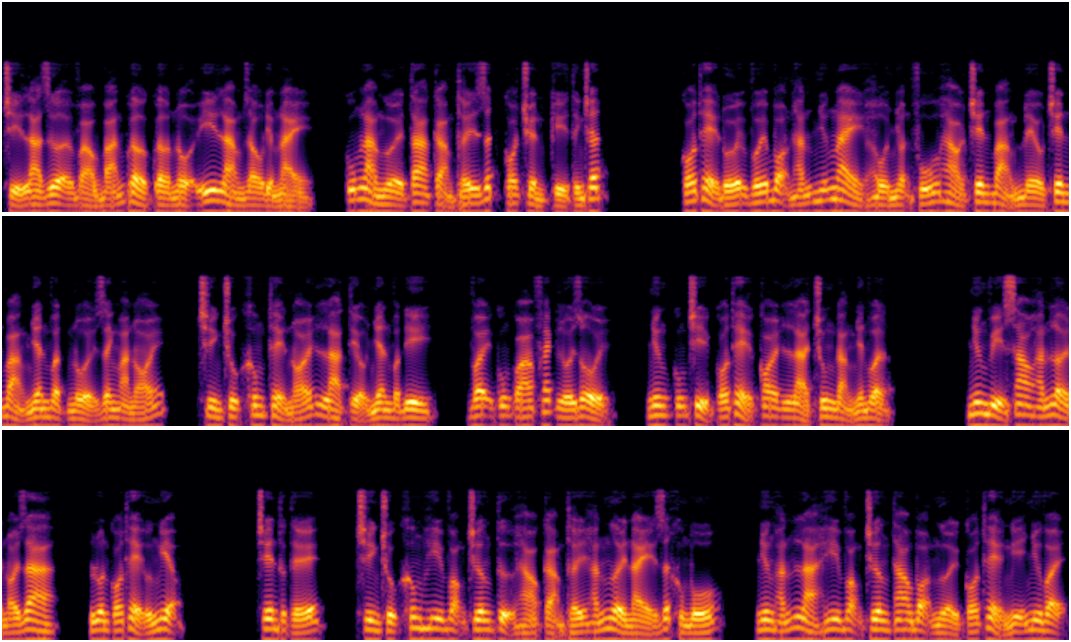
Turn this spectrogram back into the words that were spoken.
chỉ là dựa vào bán cờ cờ nội y làm giàu điểm này, cũng là người ta cảm thấy rất có truyền kỳ tính chất. Có thể đối với bọn hắn những này hồ nhuận phú hào trên bảng đều trên bảng nhân vật nổi danh mà nói, trình trục không thể nói là tiểu nhân vật đi, vậy cũng quá phách lối rồi, nhưng cũng chỉ có thể coi là trung đẳng nhân vật. Nhưng vì sao hắn lời nói ra, luôn có thể ứng nghiệm? Trên thực tế, trình trục không hy vọng trương tự hào cảm thấy hắn người này rất khủng bố, nhưng hắn là hy vọng trương thao bọn người có thể nghĩ như vậy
